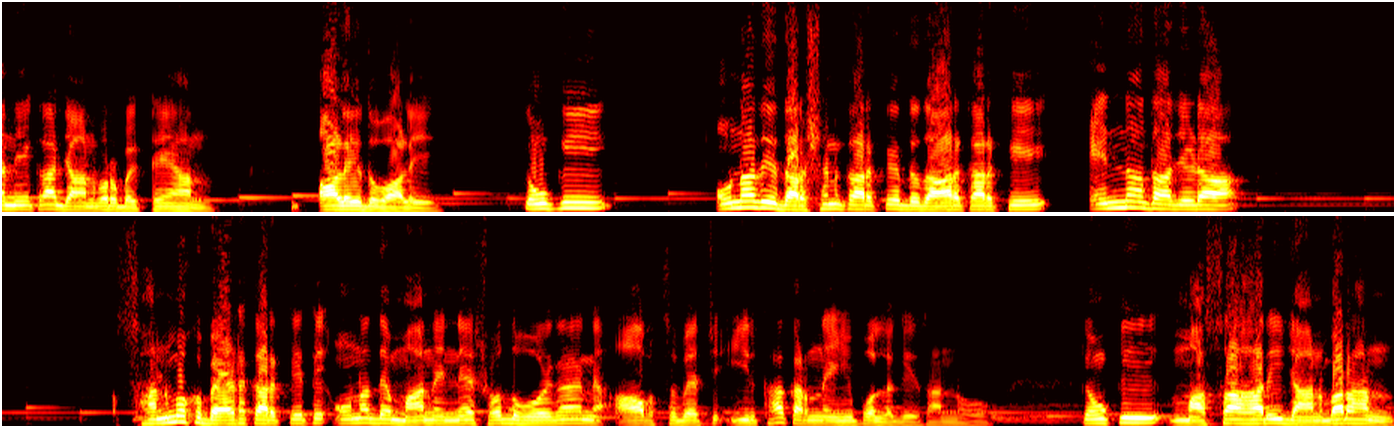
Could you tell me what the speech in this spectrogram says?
ਅਨੇਕਾਂ ਜਾਨਵਰ ਬੈਠੇ ਹਨ ਆਲੇ ਦੁਆਲੇ ਕਿਉਂਕਿ ਉਹਨਾਂ ਦੇ ਦਰਸ਼ਨ ਕਰਕੇ, ਦੀਦਾਰ ਕਰਕੇ ਇਹਨਾਂ ਦਾ ਜਿਹੜਾ ਸਨਮੁਖ ਬੈਠ ਕਰਕੇ ਤੇ ਉਹਨਾਂ ਦੇ ਮਨ ਇੰਨੇ ਸ਼ੁੱਧ ਹੋ ਗਏ ਨੇ, ਆਪਸ ਵਿੱਚ ਈਰਖਾ ਕਰਨੇ ਹੀ ਭੁੱਲ ਗਏ ਸਨ ਉਹ। ਕਿਉਂਕਿ ਮਾਸਾਹਾਰੀ ਜਾਨਵਰ ਹਨ,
